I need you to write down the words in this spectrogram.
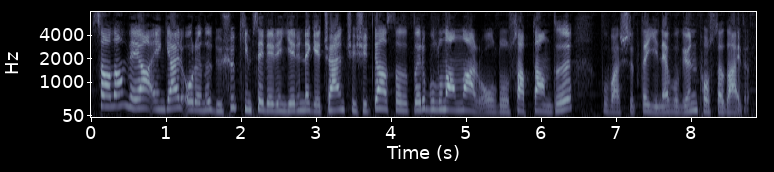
sağlam veya engel oranı düşük kimselerin yerine geçen çeşitli hastalıkları bulunanlar olduğu saptandı. Bu başlıkta yine bugün postadaydı.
